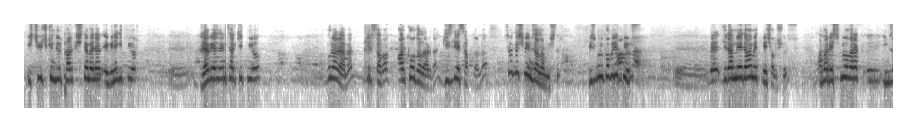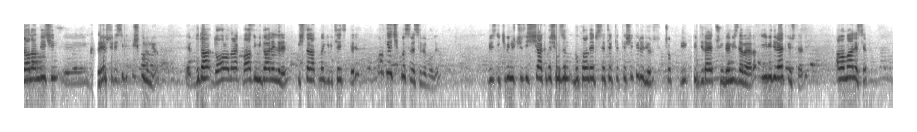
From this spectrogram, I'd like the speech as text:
İşçi 3 gündür karkış işlemeden evine gitmiyor. E, grev yerlerini terk etmiyor. Buna rağmen bir sabah arka odalarda gizli hesaplarla sözleşme imzalanmıştır. Biz bunu kabul etmiyoruz. E, ve direnmeye devam etmeye çalışıyoruz. Ama resmi olarak e, imzalandığı için e, grev süresi bitmiş bulunuyor. E, bu da doğal olarak bazı müdahalelerin, işten atma gibi tehditlerin ortaya çıkmasına sebep oluyor. Biz 2300 işçi arkadaşımızın bu konuda hepsine tek tek teşekkür ediyoruz. Çok büyük bir dirayet şubemizle beraber iyi bir dirayet gösterdik. Ama maalesef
